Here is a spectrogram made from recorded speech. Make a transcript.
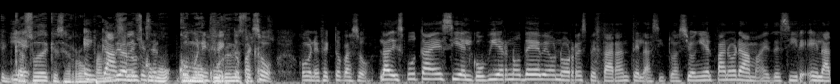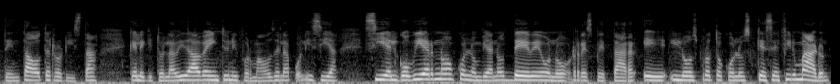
En Y, caso de que se rompan los diálogos, se- como- en ocurre en efecto este pasó, caso. como en efecto pasó. La disputa es si el gobierno debe o no respetar ante la situación y el panorama, es decir, el atentado terrorista que le quitó la vida a 20 uniformados de la policía, si el gobierno colombiano debe o no respetar eh, los protocolos que se firmaron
